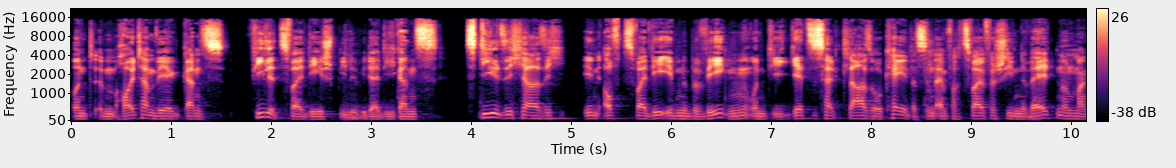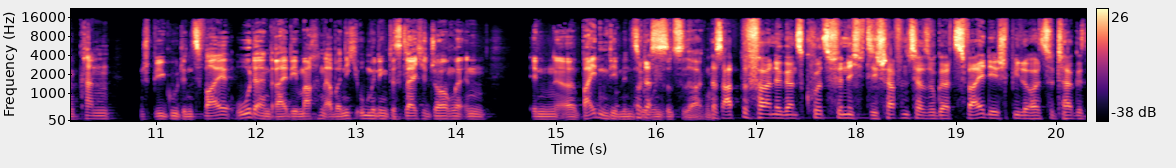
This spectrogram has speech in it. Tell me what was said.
Und ähm, heute haben wir ganz viele 2D-Spiele wieder, die ganz stilsicher sich in, auf 2D-Ebene bewegen. Und jetzt ist halt klar so, okay, das sind einfach zwei verschiedene Welten und man kann ein Spiel gut in 2 oder in 3D machen, aber nicht unbedingt das gleiche Genre in, in äh, beiden Dimensionen das, sozusagen. Das Abgefahrene ganz kurz finde ich, sie schaffen es ja sogar 2D-Spiele heutzutage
